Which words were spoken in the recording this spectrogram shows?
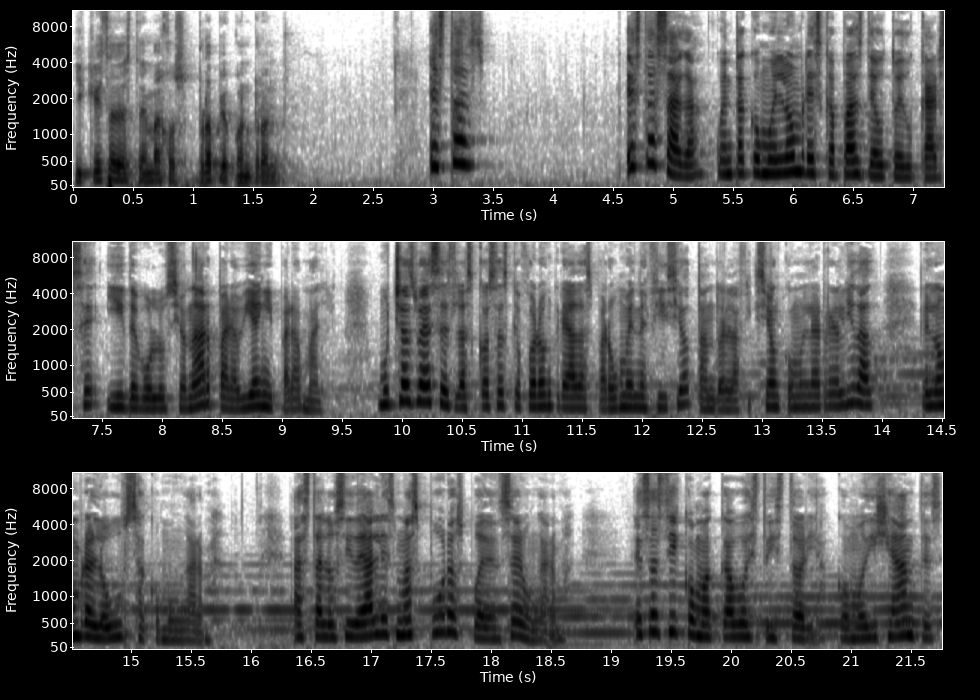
y que éstas estén bajo su propio control. Estas, esta saga cuenta cómo el hombre es capaz de autoeducarse y de evolucionar para bien y para mal. Muchas veces las cosas que fueron creadas para un beneficio, tanto en la ficción como en la realidad, el hombre lo usa como un arma. Hasta los ideales más puros pueden ser un arma. Es así como acabo esta historia. Como dije antes,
